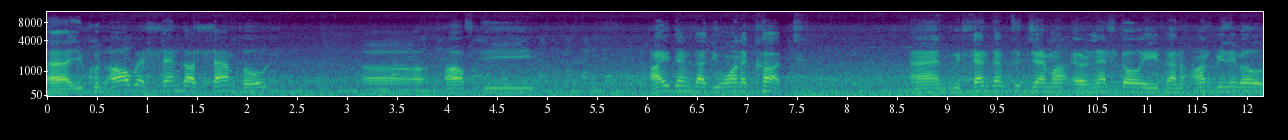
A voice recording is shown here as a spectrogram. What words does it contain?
Uh, you could always send us samples uh, of the item that you want to cut and we send them to Gemma. Ernesto is an unbelievable,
